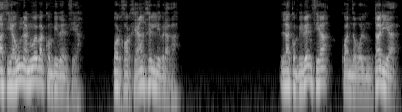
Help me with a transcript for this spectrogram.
hacia una nueva convivencia. Por Jorge Ángel Libraga. La convivencia, cuando voluntaria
